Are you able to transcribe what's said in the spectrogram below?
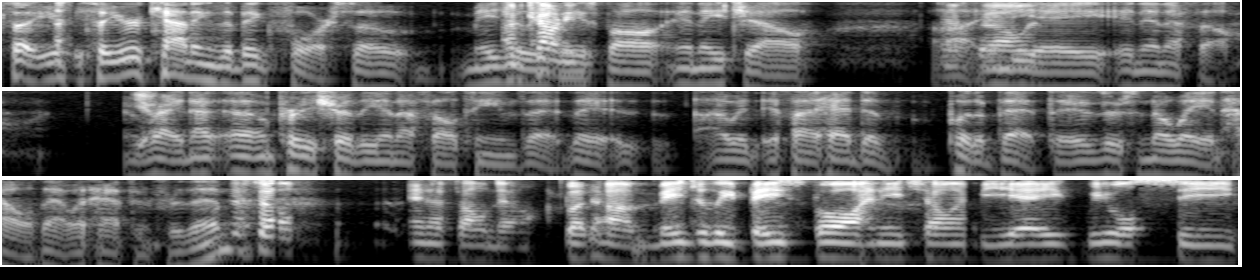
So, you're, so you're counting the big four. So Major I'm League counting, Baseball, NHL, uh, NBA, and NFL. Yep. Right. I, am pretty sure the NFL teams that they, I would, if I had to put a bet, there, there's no way in hell that would happen for them. NFL, NFL no, but um, Major League Baseball, NHL, NBA, we will see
